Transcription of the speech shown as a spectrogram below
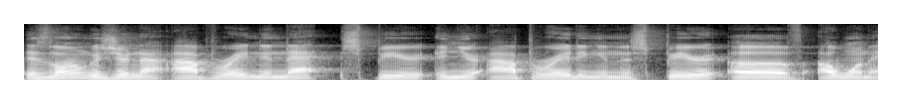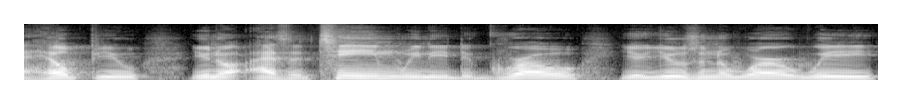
As long as you're not operating in that spirit and you're operating in the spirit of, I want to help you, you know, as a team, we need to grow. You're using the word we,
